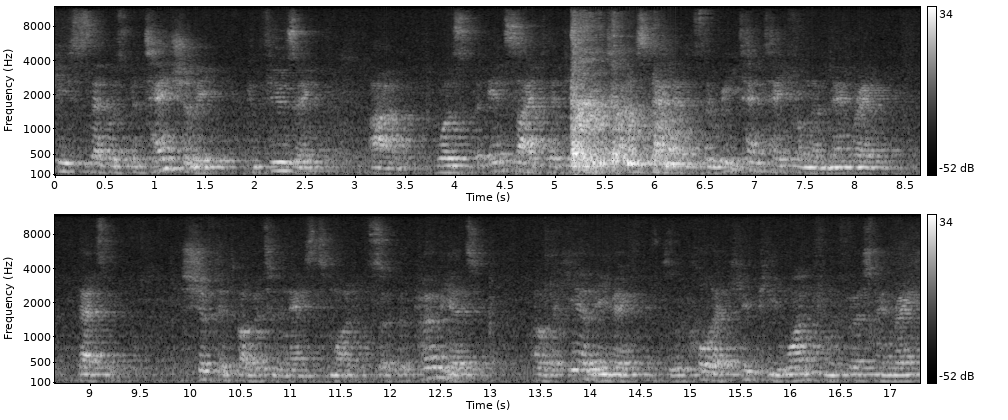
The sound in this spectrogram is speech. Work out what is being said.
piece that was potentially confusing, um, was the insight that you need to understand that it's the retentate from the membrane that shifted over to the next module. So the permeate over here leaving, so we call that QP1 from the first membrane,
